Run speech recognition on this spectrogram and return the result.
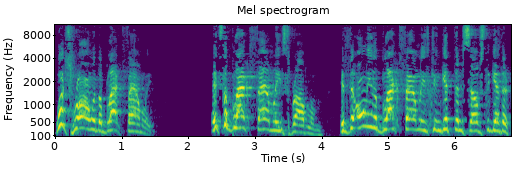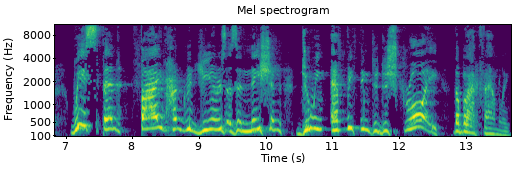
What's wrong with the black family? It's the black family's problem. If the, only the black families can get themselves together, we spend 500 years as a nation doing everything to destroy the black family.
